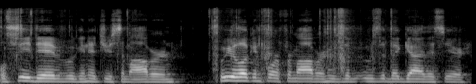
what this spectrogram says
We'll see, Dave, if we can hit you some Auburn. Who are you looking for from Auburn? Who's the who's the big guy this year?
